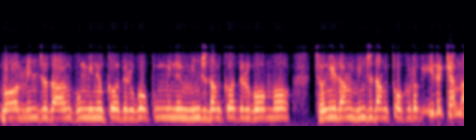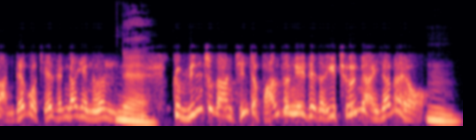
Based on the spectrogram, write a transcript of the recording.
뭐 민주당 국민님 꺼들고 국민님 민주당 꺼들고 뭐 정의당 민주당 또 그렇게 이렇게 하면 안 되고 제 생각에는 네. 그 민주당 진짜 반성해야 되잖아요. 이게 처음이 아니잖아요. 음.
